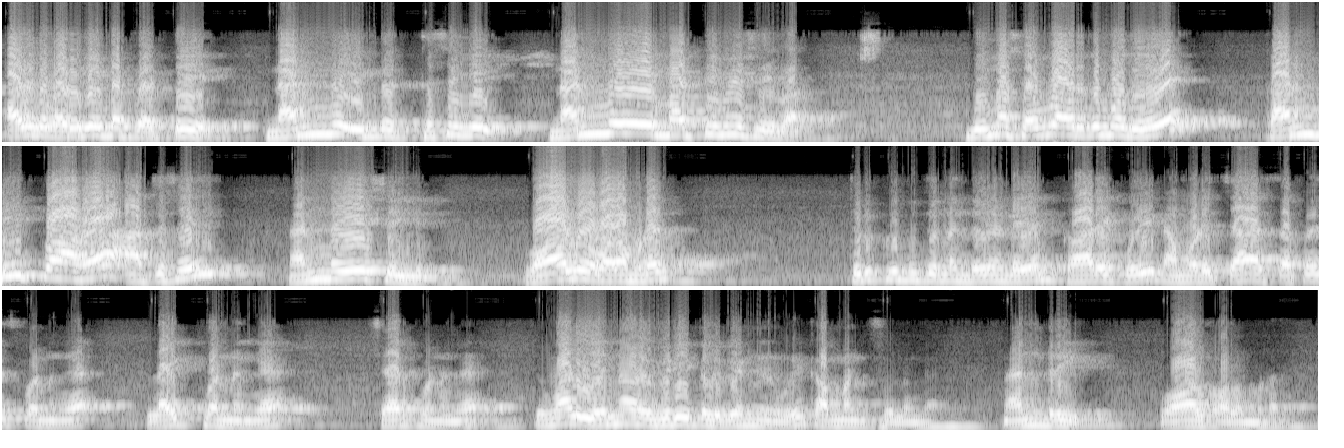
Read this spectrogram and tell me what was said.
அதில் வடிகட்டப்பட்டு நன்மை இந்த திசையில் நன்மையை மட்டுமே செய்வார். இதுமா செவ்வாய் இருக்கும்போது கண்டிப்பாக அத்திசை நன்மையே செய்யும். வாழ்வு வளமுடன். திருக்குப்புத்திறன் நிலையம் காரைக்குடி. நம்மளுடைய சேனல் சப்ஸ்கிரைப் பண்ணுங்க லைக் பண்ணுங்க ஷேர் பண்ணுங்க. இது மாதிரி என்ன வீடியோக்கள் வேணும்னு கமெண்ட் சொல்லுங்க. நன்றி. வாழ் வளமுடன்.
